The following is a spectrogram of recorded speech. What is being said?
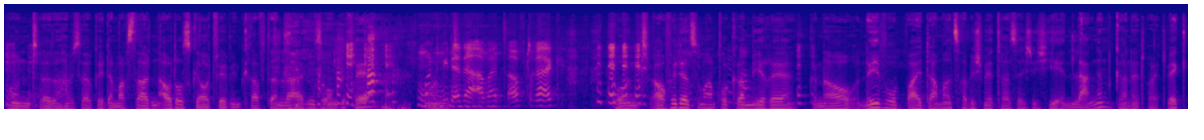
Und äh, dann habe ich gesagt, okay, dann machst du halt einen Autoscout für Windkraftanlagen so ungefähr. und, und, wieder der Arbeitsauftrag. und auch wieder zu meinem Programmierer, genau. Nee, wobei damals habe ich mir tatsächlich hier in Langen, gar nicht weit weg,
